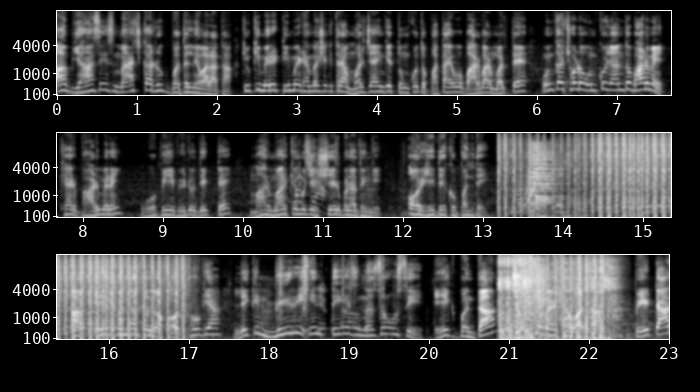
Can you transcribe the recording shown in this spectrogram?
अब यहाँ से इस मैच का रुख बदलने वाला था क्योंकि मेरे टीममेट हमेशा की तरह मर जाएँगे। तुमको तो पता है वो बार बार मरते हैं। उनका छोड़ो उनको जान दो भाड़ में। खैर भाड़ में नहीं वो भी ये वीडियो देखते हैं। मार मार के मुझे शेर बना देंगे। और ये देखो बंदे। अब एक बंदा तो नॉकआउट हो गया लेकिन मेरी इन तेज नज़रों से एक बंदा चुप के बैठा हुआ था। बेटा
